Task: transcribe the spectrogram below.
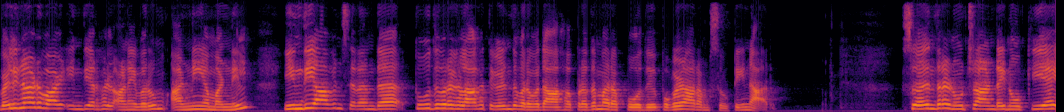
வெளிநாடு வாழ் இந்தியர்கள் அனைவரும் அந்நிய மண்ணில் இந்தியாவின் சிறந்த தூதுவர்களாக திகழ்ந்து வருவதாக பிரதமர் அப்போது புகழாரம் சூட்டினார். சுதந்திர நூற்றாண்டை நோக்கிய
